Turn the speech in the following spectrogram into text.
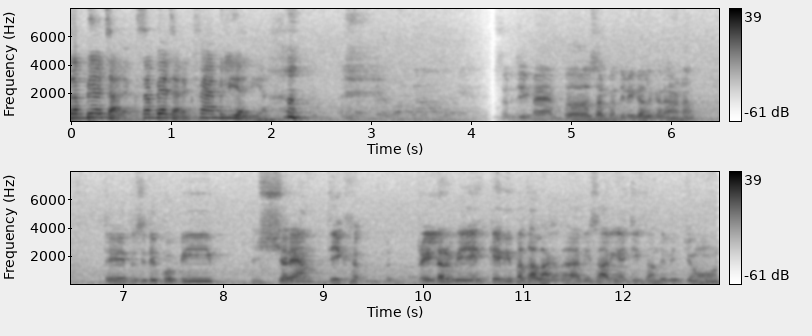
ਸੱਭਿਆਚਾਰਕ ਸੱਭਿਆਚਾਰਕ ਫੈਮਿਲੀ ਵਾਲੀਆਂ। ਸਰ ਜੀ, ਮੈਂ ਸਰਗੁਣ ਦੀ ਵੀ ਗੱਲ ਕਰਾਂ ਹਨਾ। ਤੇ ਤੁਸੀਂ ਦੇਖੋ ਵੀ ਸ਼ਰਮ ਦੇਖ ਟ੍ਰੇਲਰ ਵੇਖ ਕੇ ਵੀ ਪਤਾ ਲੱਗਦਾ ਵੀ ਸਾਰੀਆਂ ਚੀਜ਼ਾਂ ਦੇ ਵਿੱਚੋਂ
